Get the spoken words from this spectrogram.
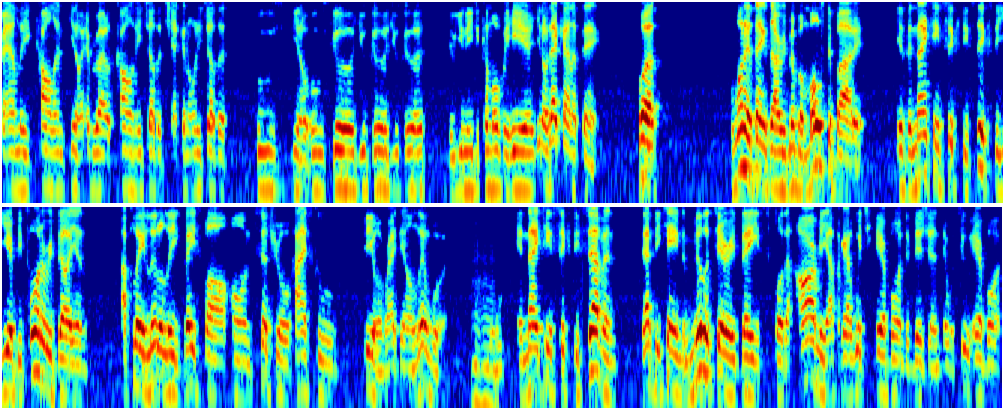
family calling, you know, everybody was calling each other, checking on each other, who's, you know, who's good, you good, you good, do you need to come over here, you know, that kind of thing. But one of the things I remember most about it is in 1966, the year before the rebellion, I played Little League Baseball on Central High School's field right there on Linwood. Mhm. In 1967, that became the military base for the Army. I forgot which airborne division. There were two airborne,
